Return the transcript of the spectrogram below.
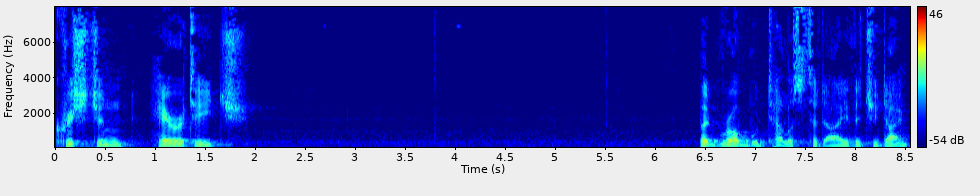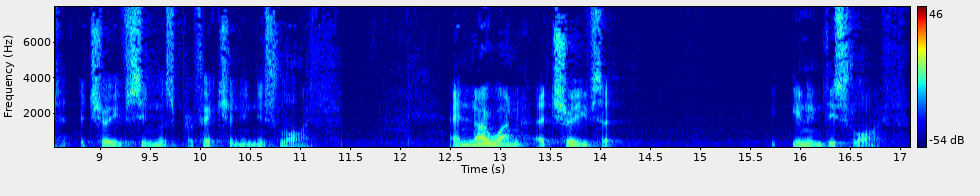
Christian heritage. But Rob would tell us today that you don't achieve sinless perfection in this life. And no one achieves it in, this life.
